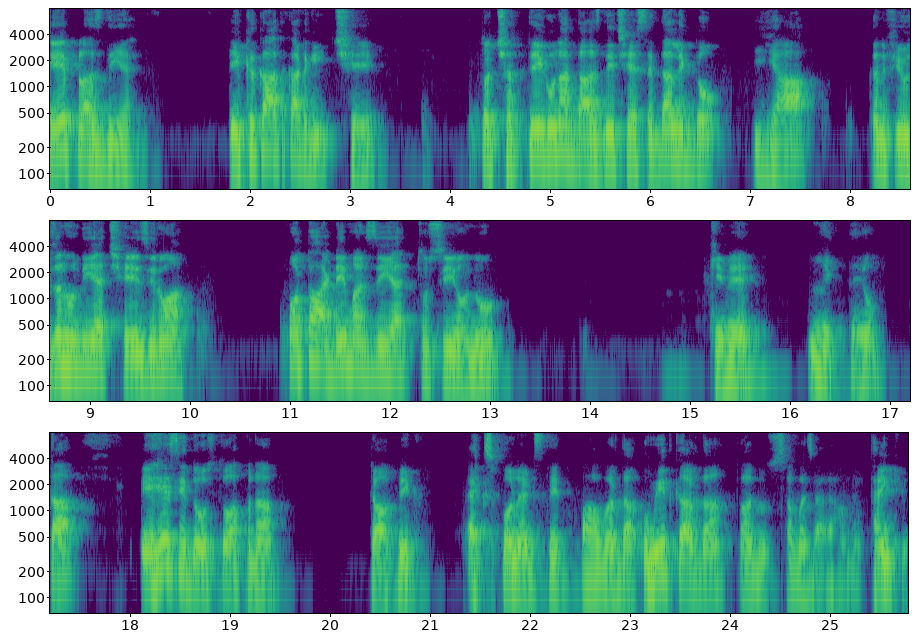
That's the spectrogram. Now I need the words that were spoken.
ਇਹ ਪਲੱਸ ਦੀ ਹੈ। ਇੱਕ ਘਾਤ ਘਟ ਗਈ 6 ਤੋਂ 36 ਗੁਣਾ 10 ਦੀ 6 ਸਿੱਧਾ ਲਿਖ ਦੋ। ਜਾਂ ਕਨਫਿਊਜ਼ਨ ਹੁੰਦੀ ਹੈ 6 ਜ਼ੀਰੋਆਂ ਉਹ ਤੁਹਾਡੀ ਮਰਜ਼ੀ ਹੈ। ਤੁਸੀਂ ਉਹਨੂੰ ਕਿਵੇਂ ਲਿਖਦੇ ਹੋ? ਤਾਂ ਇਹ ਸੀ ਦੋਸਤੋ ਆਪਣਾ ਟੌਪਿਕ ਐਕਸਪੋਨੈਂਟਸ ਦੇ ਪਾਵਰ ਦਾ ਉਮੀਦ ਕਰਦਾ ਤੁਹਾਨੂੰ ਸਮਝ ਆਇਆ ਹੋਣਾ। ਥੈਂਕ ਯੂ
